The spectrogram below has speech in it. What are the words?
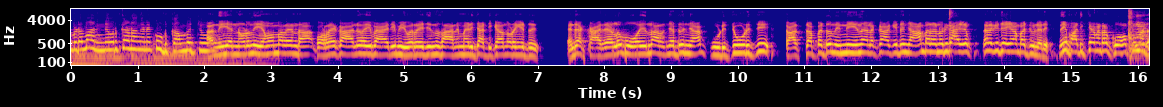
ഇവിടെ വന്നവർക്കാണ് അങ്ങനെ കൊടുക്കാൻ പറ്റൂ. നീ എന്നോട് നിയമം പറയണ്ട. കുറെ കാലമായി ഭാര്യ ബിവറേജിൽ നിന്ന് സാധനം മേടിച്ച് അടിക്കാൻ തുടങ്ങിയിട്ട്. എന്റെ കരൾ പോയെന്ന് അറിഞ്ഞിട്ട് ഞാൻ കുടിച്ചു കുടിച്ച് കഷ്ടപ്പെട്ട് നിന്നെ ഈ നിലക്കാക്കിയിട്ട് ഞാൻ പറയുന്ന ഒരു കാര്യം നിനക്ക് ചെയ്യാൻ പറ്റൂലേ നീ പഠിക്കാൻ വേണ്ട കോപ്പം വേണ്ട.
